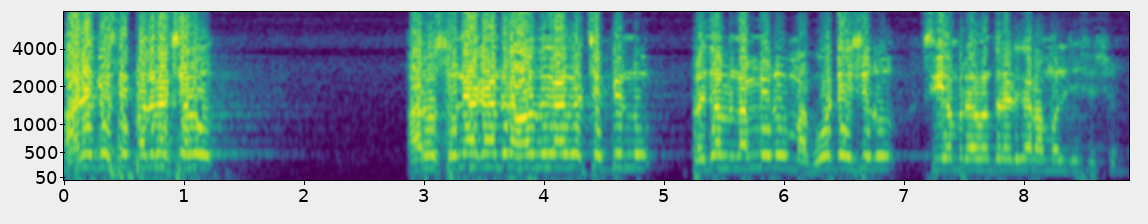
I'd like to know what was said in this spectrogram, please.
ఆరోగ్యశ్రీ పది లక్షలు ఆ రోజు సోనియా గాంధీ రాహుల్ గాంధీ చెప్పిండు ప్రజలు నమ్మిరు మాకు ఓటేసిరు సీఎం రేవంత్ రెడ్డి గారు అమలు చేసేసిండు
